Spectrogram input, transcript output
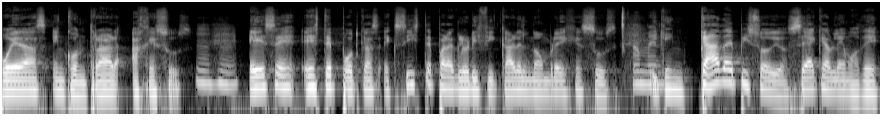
puedas encontrar a Jesús. Ese, este podcast existe para glorificar el nombre de Jesús. Y que en cada episodio, sea que hablemos de,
